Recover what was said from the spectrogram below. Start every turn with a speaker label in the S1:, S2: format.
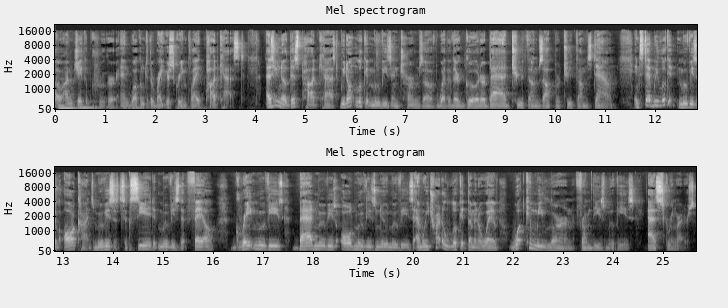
S1: Hello, I'm Jacob Kruger, and welcome to the Write Your Screenplay podcast. As you know, this podcast, we don't look at movies in terms of whether they're good or bad, two thumbs up or two thumbs down. Instead, we look at movies of all kinds movies that succeed, movies that fail, great movies, bad movies, old movies, new movies, and we try to look at them in a way of what can we learn from these movies as screenwriters.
